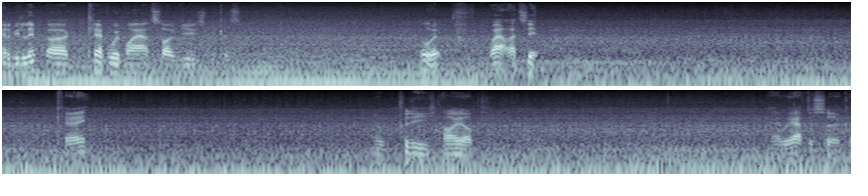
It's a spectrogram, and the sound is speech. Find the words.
Got to be limp, uh, careful with my outside views because Oh, it, wow, that's it. Okay. We're pretty high up. Yeah, we have to circle.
